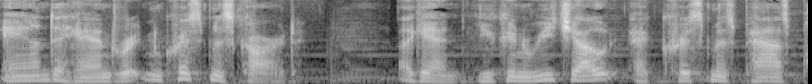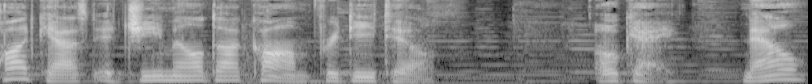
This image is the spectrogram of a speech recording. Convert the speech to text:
and a handwritten Christmas card. Again, you can reach out at ChristmasPastPodcast at gmail.com for details. Okay, now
